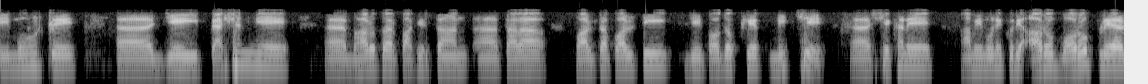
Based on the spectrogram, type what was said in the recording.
এই মুহূর্তে যেই প্যাশন নিয়ে ভারত আর পাকিস্তান তারা পাল্টাপাল্টি যে পদক্ষেপ নিচ্ছে সেখানে আমি মনে করি আরও বড় প্লেয়ার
